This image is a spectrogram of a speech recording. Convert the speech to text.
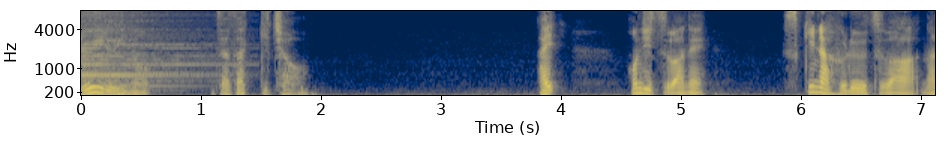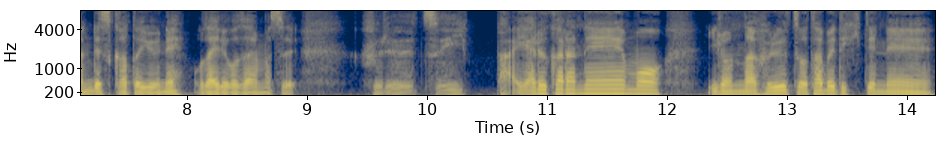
ルイルイのザザッキ町。はい。本日はね、好きなフルーツは何ですかというね、お題でございます。フルーツいっぱいあるからね、もう、いろんなフルーツを食べてきてね、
